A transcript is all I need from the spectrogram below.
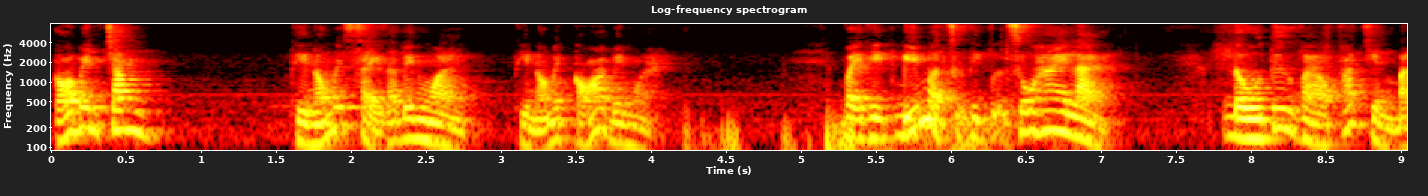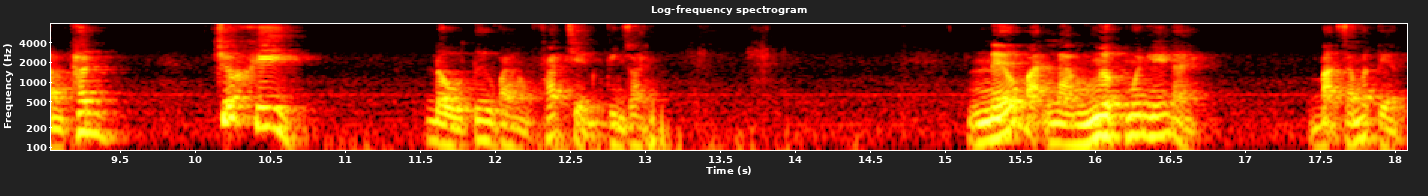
có bên trong thì nó mới xảy ra bên ngoài, thì nó mới có ở bên ngoài. Vậy thì bí mật sự thịnh vượng số 2 là đầu tư vào phát triển bản thân trước khi đầu tư vào phát triển kinh doanh. Nếu bạn làm ngược nguyên lý này, bạn sẽ mất tiền.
